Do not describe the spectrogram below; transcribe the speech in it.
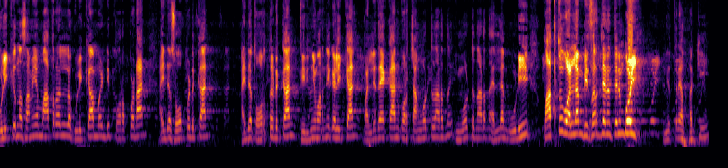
കുളിക്കുന്ന സമയം മാത്രമല്ലല്ലോ. കുളിക്കാൻ വേണ്ടി പുറപ്പെടാൻ അതിന്റെ സോപ്പ് എടുക്കാൻ അതിന്റെ തോർത്തെടുക്കാൻ തിരിഞ്ഞു മറിഞ്ഞ് കളിക്കാൻ പല്ല് തേക്കാൻ കുറച്ച് അങ്ങോട്ട് നടന്ന് ഇങ്ങോട്ട് നടന്ന് എല്ലാം കൂടി പത്ത് കൊല്ലം വിസർജനത്തിനും പോയി. ഇനി എത്രയാ ബാക്കി?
